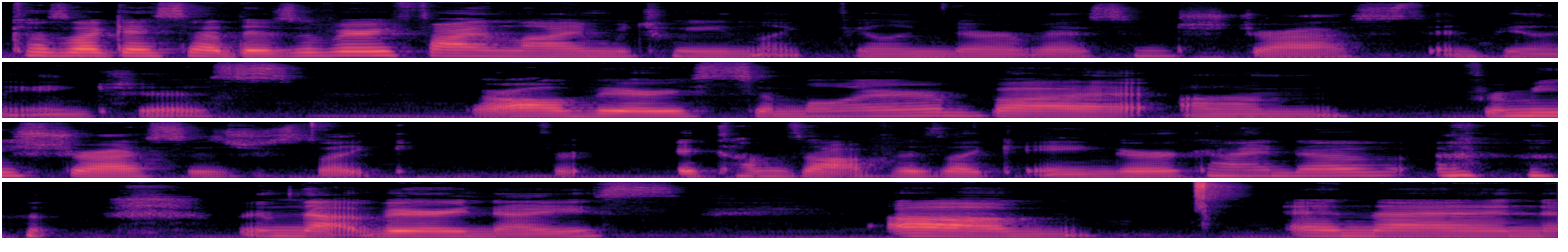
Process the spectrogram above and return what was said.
because like i said there's a very fine line between like feeling nervous and stressed and feeling anxious. They're all very similar but um for me stress is just like for, it comes off as like anger kind of. And not very nice. Um and then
